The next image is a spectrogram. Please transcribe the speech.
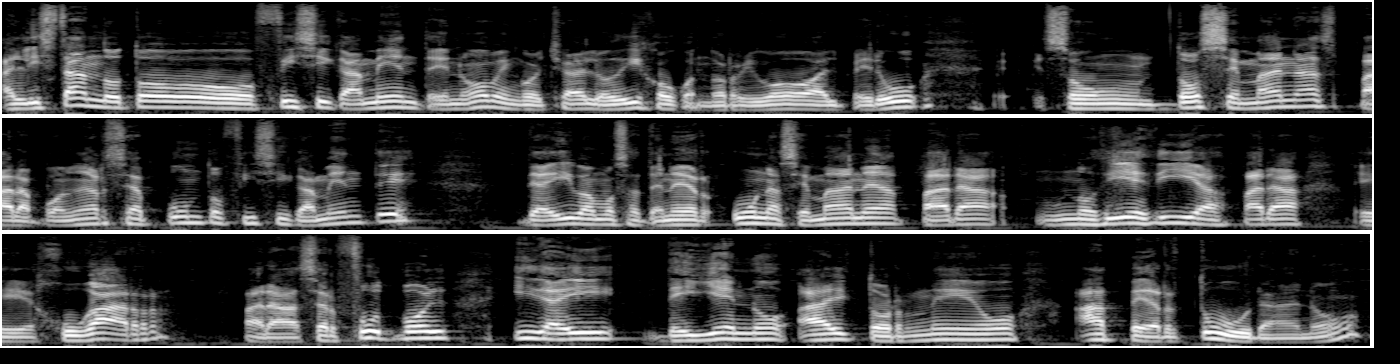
alistando todo físicamente, ¿no? Bengochea lo dijo cuando arribó al Perú. Eh, Son dos semanas para ponerse a punto físicamente. De ahí vamos a tener una semana para, unos 10 días para eh, jugar, para hacer fútbol, y de ahí de lleno al torneo Apertura, ¿no?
